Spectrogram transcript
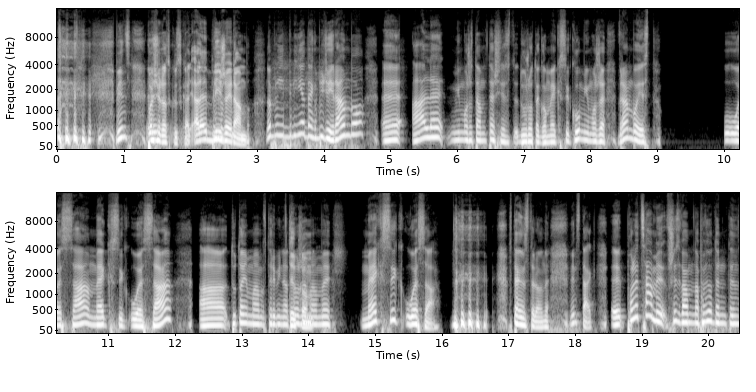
Więc Po e, środku skali, ale bliżej Rambo. no bli- bli- jednak bliżej Rambo, e, ale mimo, że tam też jest dużo tego Meksyku, mimo, że w Rambo jest USA, Meksyk, USA, a tutaj mam w Terminatorze Tylko- mamy Meksyk, USA. w tę stronę. Więc tak, e, polecamy wszyscy wam na pewno ten, ten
